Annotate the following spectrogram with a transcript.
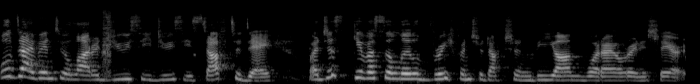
we'll dive into a lot of juicy, juicy stuff today, but just give us a little brief introduction beyond what I already shared.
